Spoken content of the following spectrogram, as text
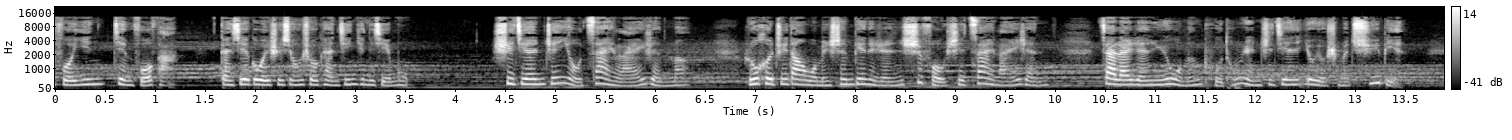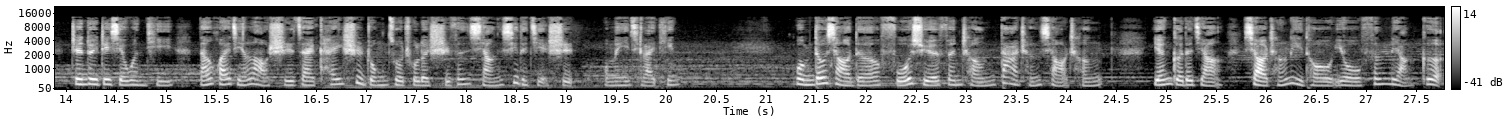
佛音，见佛法。感谢各位师兄收看今天的节目。世间真有再来人吗？如何知道我们身边的人是否是再来人？再来人与我们普通人之间又有什么区别？针对这些问题，南怀瑾老师在开示中做出了十分详细的解释。我们一起来听。我们都晓得，佛学分成大乘、小乘。严格的讲，小乘里头又分两个，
